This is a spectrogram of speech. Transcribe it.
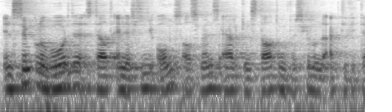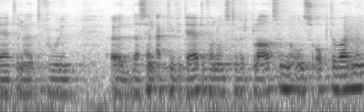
In simpele woorden stelt energie ons als mens eigenlijk in staat om verschillende activiteiten uit te voeren. Uh, dat zijn activiteiten van ons te verplaatsen, ons op te warmen,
